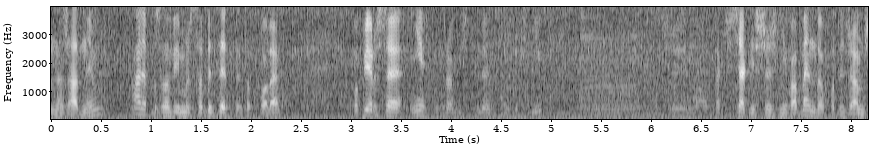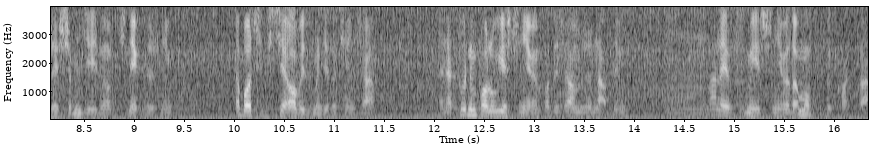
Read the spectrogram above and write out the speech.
na żadnym, ale postanowiłem, że sobie zetnę to pole. Po pierwsze, nie chcę zrobić tyle żni- żniw, znaczy, no tak czy siak jeszcze żniwa będą, podejrzewam, że jeszcze będzie jeden odcinek ze żniw, no bo oczywiście owiec będzie do cięcia. Na którym polu jeszcze nie wiem, podejrzewam, że na tym. Mm, ale w sumie jeszcze nie wiadomo do końca.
